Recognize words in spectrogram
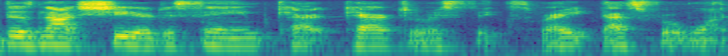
does not share the same char- characteristics, right? That's for one.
